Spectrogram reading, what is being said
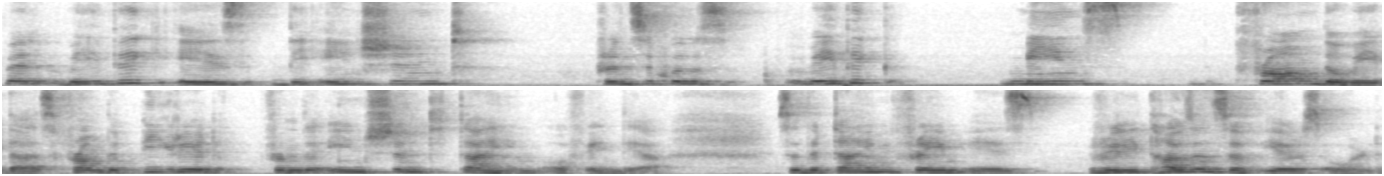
well vedic is the ancient principles vedic means from the Vedas, from the period, from the ancient time of India. So the time frame is really thousands of years old.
